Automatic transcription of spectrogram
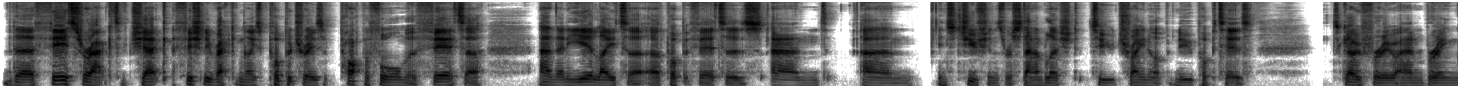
the Theatre Act of Czech officially recognised puppetry as a proper form of theatre, and then a year later, uh, puppet theatres and um, institutions were established to train up new puppeteers to go through and bring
